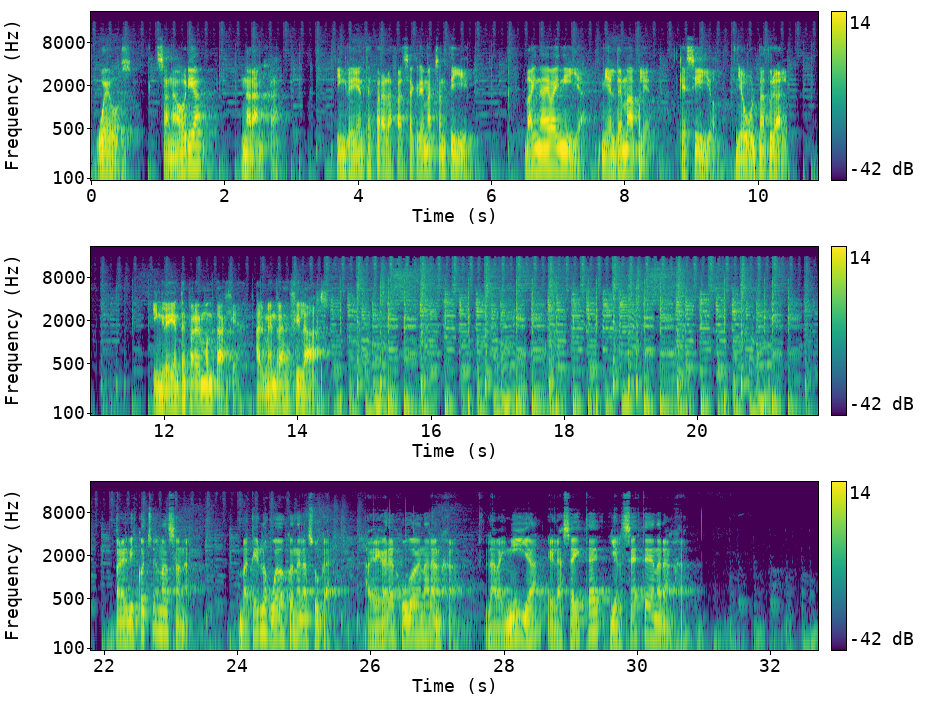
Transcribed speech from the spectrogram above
huevos, zanahoria, naranja. Ingredientes para la falsa crema chantilly. Vaina de vainilla, miel de maple, quesillo, yogur natural. Ingredientes para el montaje. Almendras desfiladas. Para el bizcocho de manzana, batir los huevos con el azúcar, agregar el jugo de naranja, la vainilla, el aceite y el ceste de naranja.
